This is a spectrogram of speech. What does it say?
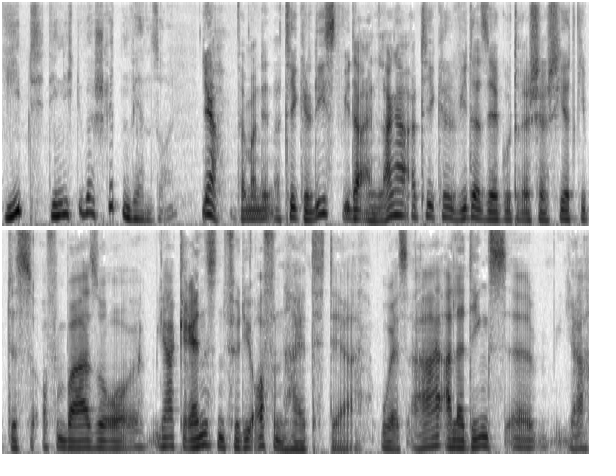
gibt, die nicht überschritten werden sollen. Ja, wenn man den Artikel liest, wieder ein langer Artikel, wieder sehr gut recherchiert, gibt es offenbar so ja Grenzen für die Offenheit der USA. Allerdings äh, ja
